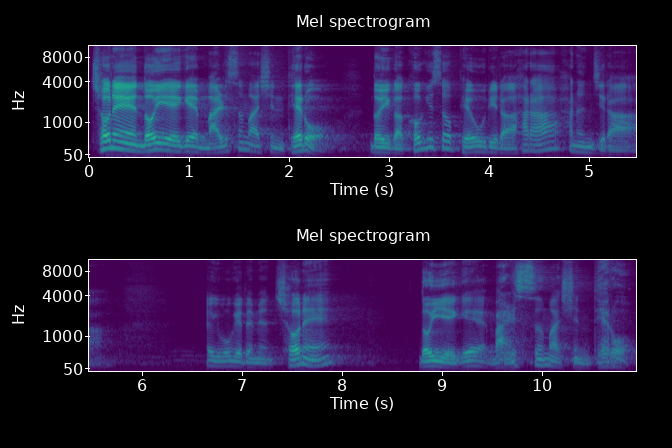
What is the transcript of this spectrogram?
전에 너희에게 말씀하신 대로 너희가 거기서 배우리라 하라 하는지라 여기 보게 되면 전에 너희에게 말씀하신 대로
